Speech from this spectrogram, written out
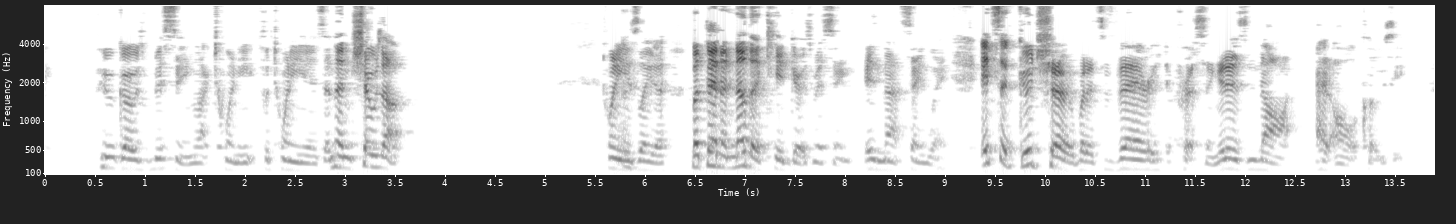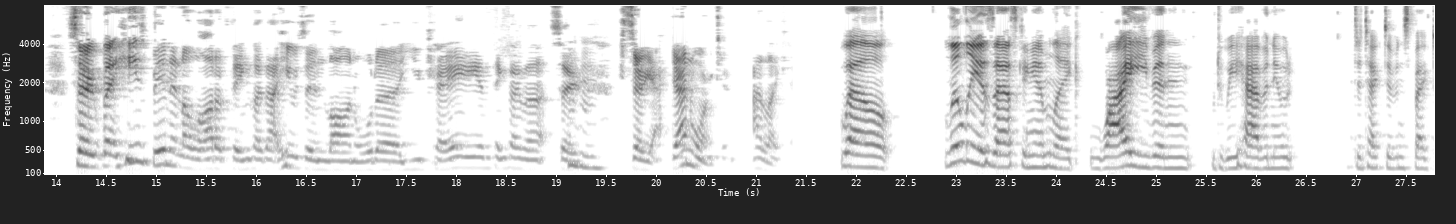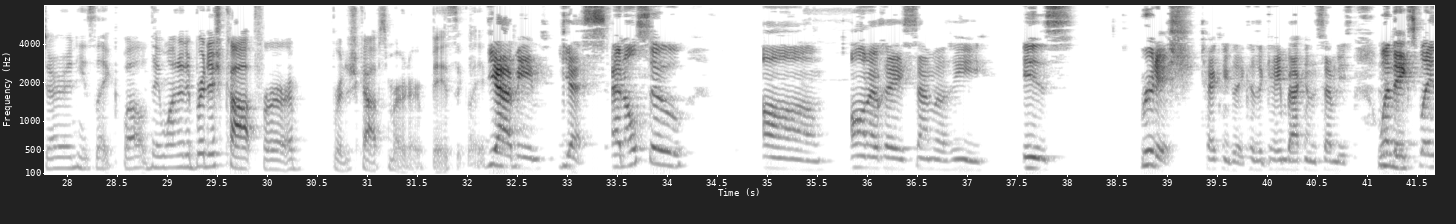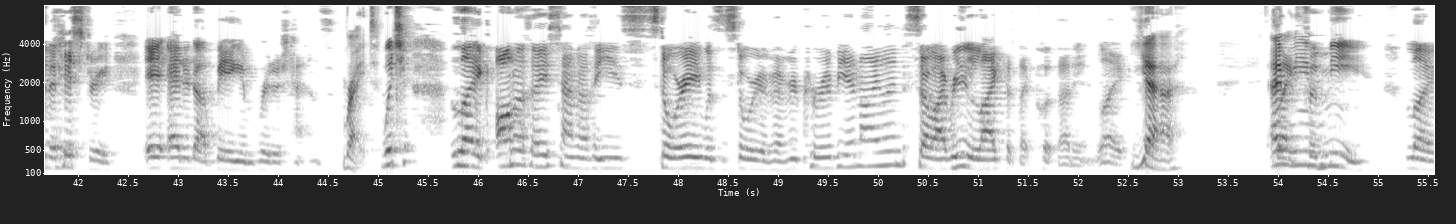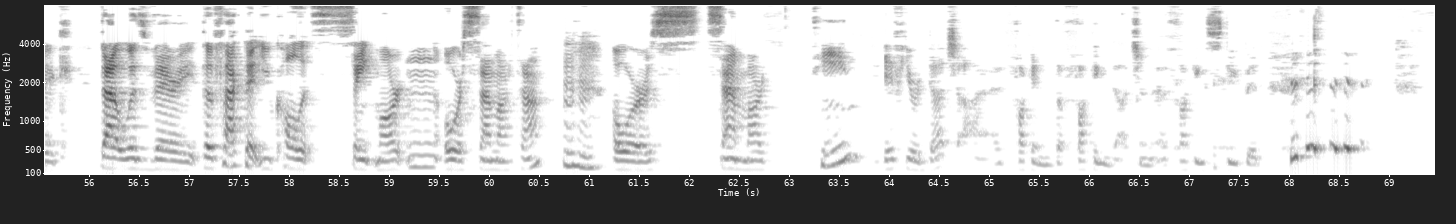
who goes missing like twenty for twenty years and then shows up twenty years later. But then another kid goes missing in that same way. It's a good show, but it's very depressing. It is not at all cozy. So, but he's been in a lot of things like that. He was in Law and Order UK and things like that. So, Mhm. so yeah, Don Warrington, I like him. Well, Lily is asking him like, why even do we have a new detective inspector? And he's like, well, they wanted a British cop for a British cop's murder, basically. Yeah, I mean, yes, and also, um, Honoré Saint-Marie is British technically because it came back in the seventies. When they Mhm. explained the history, it ended up being in British hands. Right. Which, like, Honoré Saint-Marie's story was the story of every Caribbean island, so I really like that they put that in. Like, Yeah. I like mean, for me, like that was very the fact that you call it Saint Martin or Saint Martin mhm. or Saint Martin if you're Dutch. I fucking the fucking Dutch and they're fucking stupid.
